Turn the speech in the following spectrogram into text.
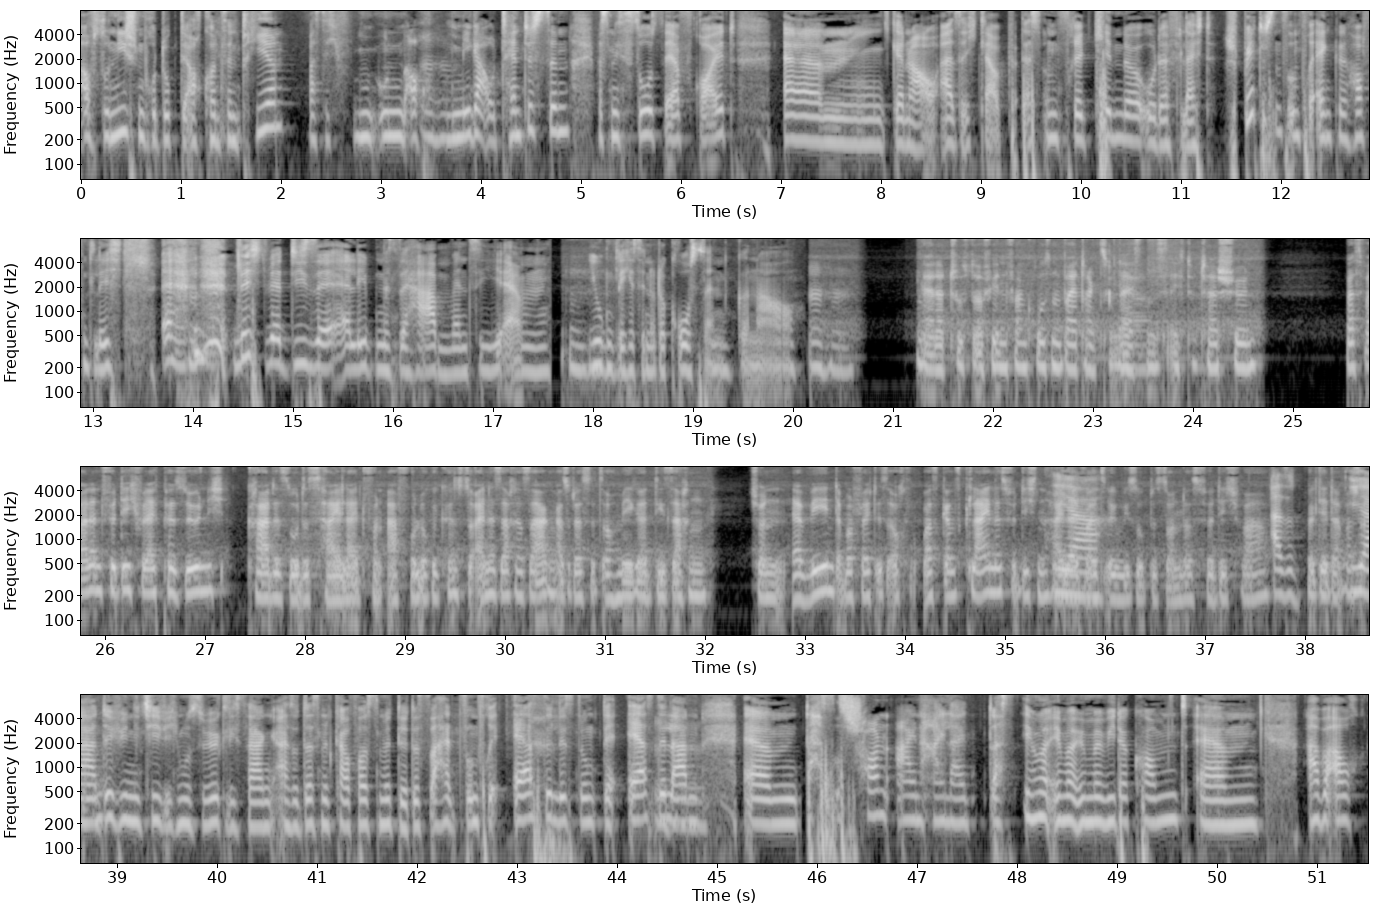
auf so Nischenprodukte auch konzentrieren was ich und auch mhm. mega authentisch sind, was mich so sehr freut. Ähm, genau, also ich glaube, dass unsere Kinder oder vielleicht spätestens unsere Enkel hoffentlich äh, mhm. nicht mehr diese Erlebnisse haben, wenn sie ähm, mhm. Jugendliche sind oder groß sind. Genau. Mhm. Ja, da tust du auf jeden Fall einen großen Beitrag zu leisten. Ja. Das ist echt total schön. Was war denn für dich vielleicht persönlich gerade so das Highlight von Afrologe? Könntest du eine Sache sagen? Also, das ist jetzt auch mega die Sachen schon erwähnt, aber vielleicht ist auch was ganz Kleines für dich ein Highlight, ja. weil es irgendwie so besonders für dich war. Also Fällt dir da was ja, ein? definitiv. Ich muss wirklich sagen, also das mit Kaufhaus Mitte, das war halt so unsere erste Listung, der erste mhm. Laden. Ähm, das ist schon ein Highlight, das immer, immer, immer wieder kommt. Ähm, aber auch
